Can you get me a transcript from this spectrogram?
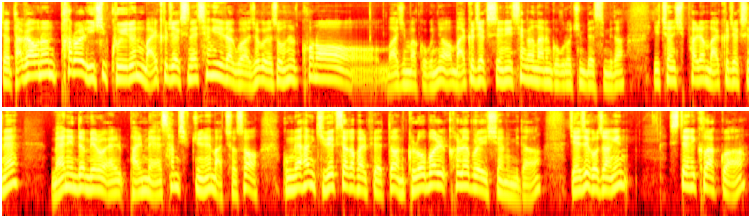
자, 다가오는 8월 29일은 마이클 잭슨의 생일이라고 하죠. 그래서 오늘 코너 마지막 곡은요. 마이클 잭슨이 생각나는 곡으로 준비했습니다. 2018년 마이클 잭슨의 Man in the Mirror 발매 30주년에 맞춰서 국내 한 기획사가 발표했던 글로벌 컬래버레이션입니다. 재즈 거장인 스테니 클락과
